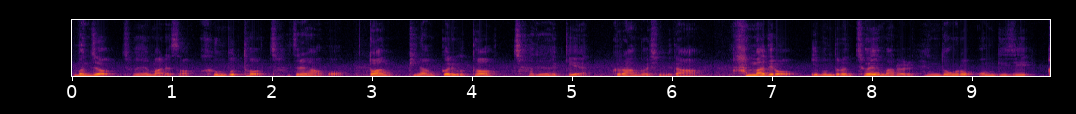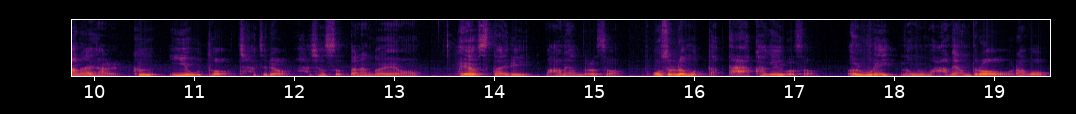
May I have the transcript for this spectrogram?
먼저 저의 말에서 흠부터 찾으려 하고 또한 비난거리부터 찾아야 했기에 그러한 것입니다. 한마디로 이분들은 저의 말을 행동으로 옮기지 않아야 할 그 이유부터 찾으려 하셨었다는 거예요. 헤어스타일이 마음에 안 들어서 옷을 너무 딱딱하게 입어서 얼굴이 너무 마음에 안 들어 라고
